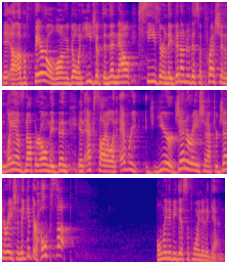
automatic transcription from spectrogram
eh, of a pharaoh long ago in Egypt, and then now Caesar, and they've been under this oppression and lands not their own. They've been in exile, and every year, generation after generation, they get their hopes up, only to be disappointed again.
